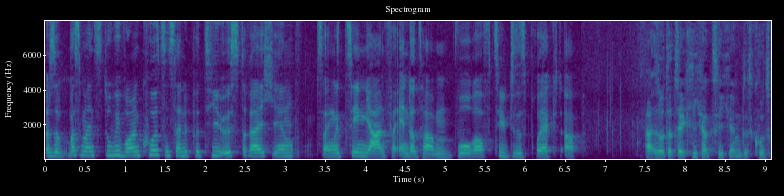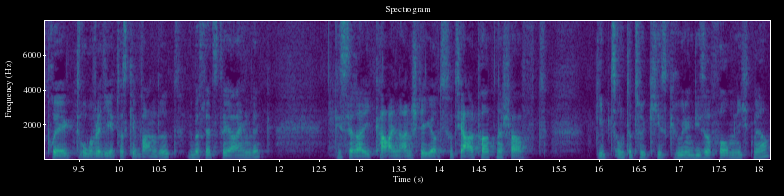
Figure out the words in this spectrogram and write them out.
Also was meinst du, wie wollen Kurz und seine Partie Österreich in, sagen wir, zehn Jahren verändert haben? Worauf zielt dieses Projekt ab? Also tatsächlich hat sich das Kurzprojekt oberflächlich etwas gewandelt über das letzte Jahr hinweg. Diese radikalen Anschläge auf die Sozialpartnerschaft gibt es unter Türkis-Grün in dieser Form nicht mehr.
